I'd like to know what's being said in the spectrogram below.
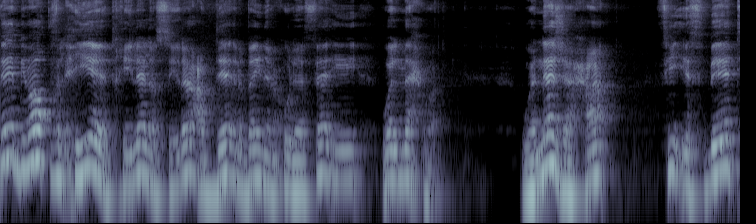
بموقف الحياد خلال الصراع الدائر بين الحلفاء والمحور. ونجح في إثبات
